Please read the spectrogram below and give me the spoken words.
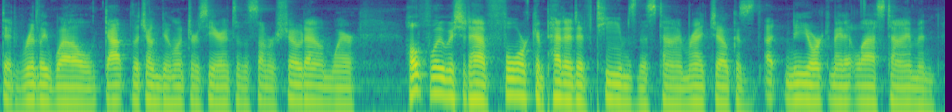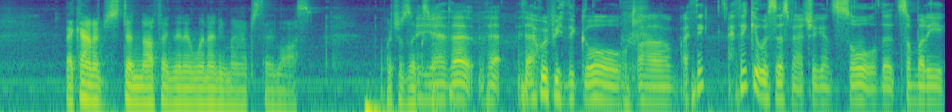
did really well, got the Chengdu Hunters here into the Summer Showdown, where hopefully we should have four competitive teams this time, right, Joe? Because uh, New York made it last time, and they kind of just did nothing. They didn't win any maps. They lost, which was expected. yeah that that that would be the goal. Um, I think I think it was this match against Seoul that somebody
